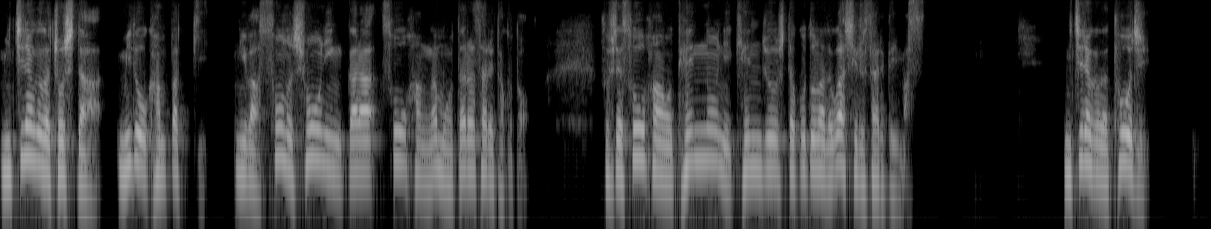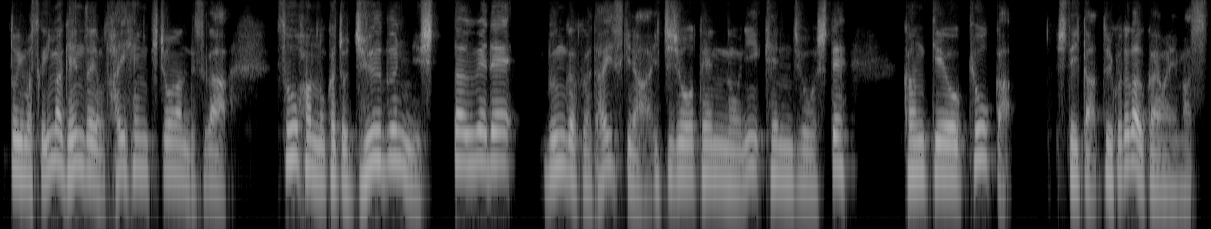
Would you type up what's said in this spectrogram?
道長が著した御堂関白記には、宋の商人から宋藩がもたらされたこと、そして宋藩を天皇に献上したことなどが記されています。道長が当時といいますか、今現在でも大変貴重なんですが、宋藩の価値を十分に知った上で、文学が大好きな一条天皇に献上して、関係を強化していたということが伺えます。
